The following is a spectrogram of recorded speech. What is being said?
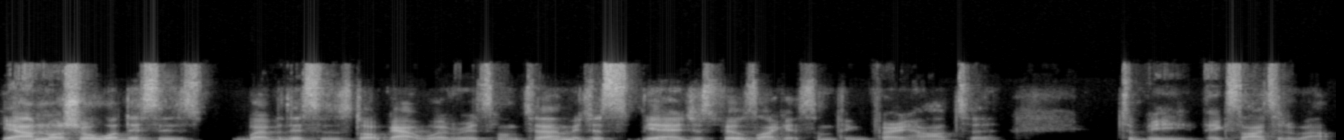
yeah, I'm not sure what this is, whether this is a stopgap, whether it's long term. It just yeah, it just feels like it's something very hard to to be excited about.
